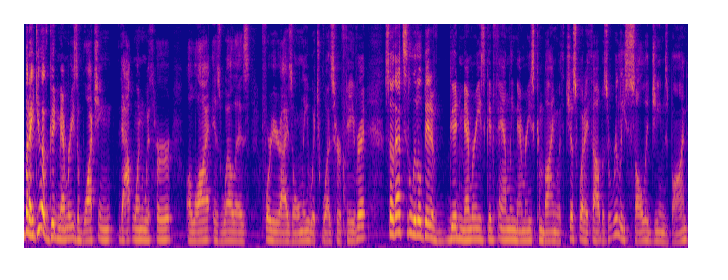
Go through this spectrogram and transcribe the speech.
but I do have good memories of watching that one with her a lot, as well as For Your Eyes Only, which was her favorite. So that's a little bit of good memories, good family memories combined with just what I thought was a really solid James Bond.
